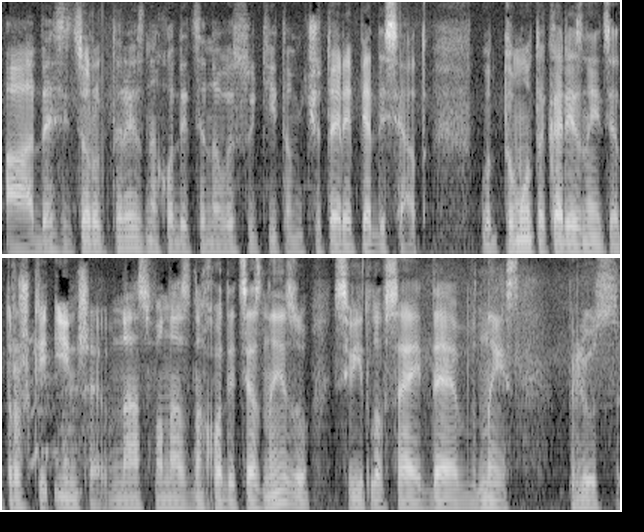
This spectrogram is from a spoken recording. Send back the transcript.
а 1043 знаходиться на висоті там 4,50. От тому така різниця трошки інша. В нас вона знаходиться знизу, світло все йде вниз. Плюс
